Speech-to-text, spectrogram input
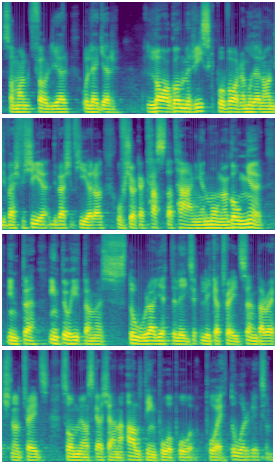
som man följer och lägger lagom risk på vardera modell och ha en diversifierad och försöka kasta tärningen många gånger. Inte, inte att hitta de här stora jättelika tradesen, directional trades, som jag ska tjäna allting på på, på ett år. Liksom.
